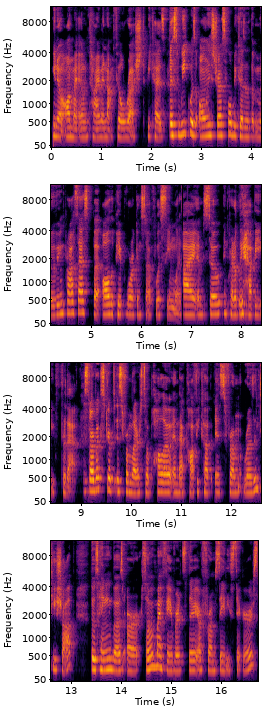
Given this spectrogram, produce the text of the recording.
you know, on my own time and not feel rushed because this week was only stressful because of the moving process, but all the paperwork and stuff was seamless. I am so incredibly happy for that. The Starbucks script is from Letters to Apollo and that coffee cup is from Rose and Tea Shop. Those hanging bows are some of my favorites. They are from Sadie Stickers.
